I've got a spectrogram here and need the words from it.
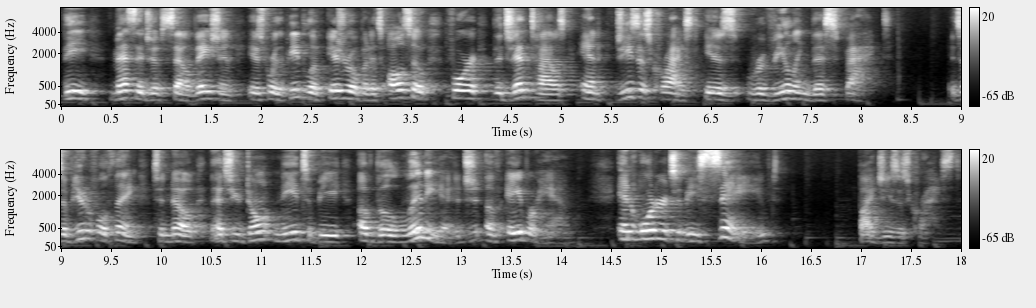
The message of salvation is for the people of Israel, but it's also for the Gentiles, and Jesus Christ is revealing this fact. It's a beautiful thing to know that you don't need to be of the lineage of Abraham in order to be saved by Jesus Christ.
